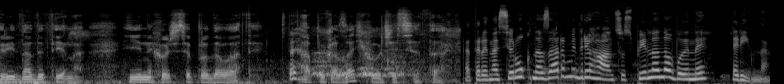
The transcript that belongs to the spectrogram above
рідна дитина. Її не хочеться продавати. А показати хочеться так. Катерина Сірук, Назар Мідріган, Суспільне новини, Рівне.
